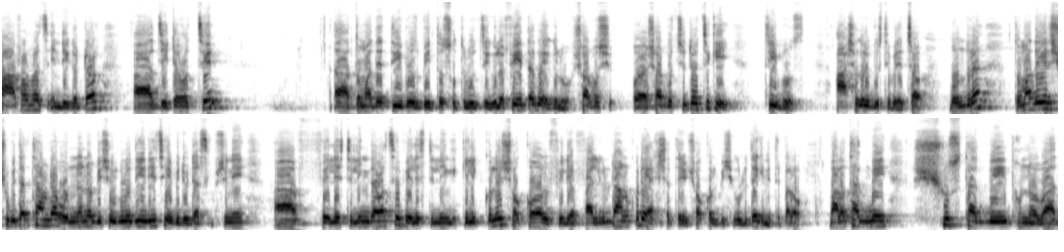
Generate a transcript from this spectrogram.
পারফরমেন্স ইন্ডিকেটর যেটা হচ্ছে তোমাদের ত্রিভুজ, বৃত্ত চতুর্ভুজ যেগুলো ফেয়ে থাকো, এগুলো সর্বোচ্চ সর্বোচ্চটা হচ্ছে কি? ত্রিভুজ। আশা করি বুঝতে পেরেছ। বন্ধুরা, তোমাদের সুবিধার্থে আমরা অন্যান্য বিষয়গুলো দিয়ে দিয়েছি। এই ভিডিও ডেসক্রিপশনে প্লেলিস্ট লিঙ্ক দেওয়া আছে। প্লেলিস্ট লিঙ্কে ক্লিক করলে সকল পিডিএফ ফাইলগুলো ডাউন করে একসাথে সকল বিষয়গুলো দেখে নিতে পারো। ভালো থাকবে, সুস্থ থাকবে। ধন্যবাদ।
